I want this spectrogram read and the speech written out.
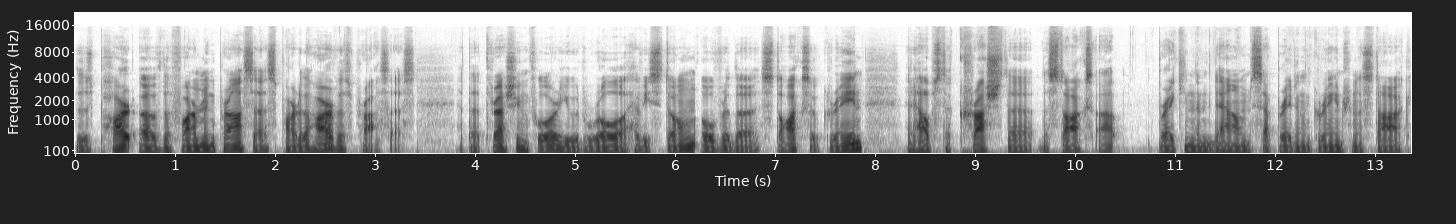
This is part of the farming process, part of the harvest process. At that threshing floor, you would roll a heavy stone over the stalks of grain that helps to crush the, the stalks up, breaking them down, separating the grain from the stalk,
